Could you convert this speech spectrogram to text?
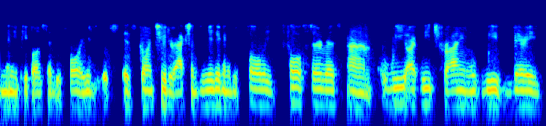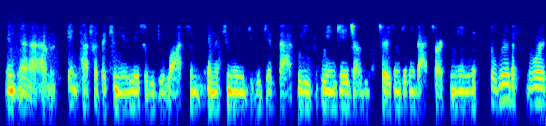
many people have said before, it's, it's going two directions. You're either going to be fully full service. Um, we are we try and we very in, um, in touch with the community, so we do lots in, in, the community. We give back. We we engage our realtors in giving back to our community. So we're the we're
